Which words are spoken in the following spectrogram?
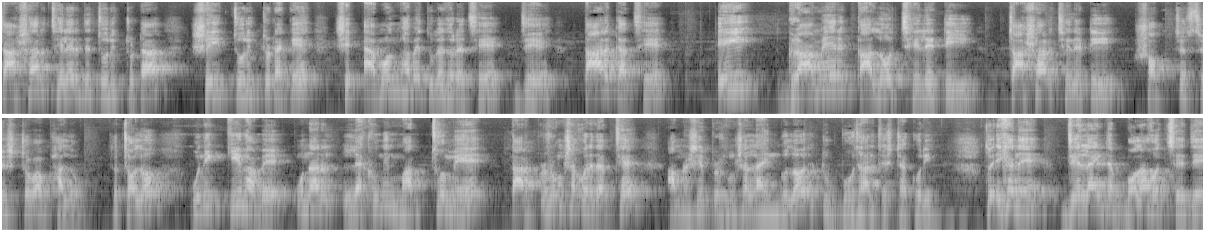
চাষার ছেলের যে চরিত্রটা, সেই চরিত্রটাকে সে এমনভাবে তুলে ধরেছে যে তার কাছে এই গ্রামের কালো ছেলেটি, চাষার ছেলেটি সবচেয়ে শ্রেষ্ঠ বা ভালো। তো চলো, উনি কীভাবে ওনার লেখনীর মাধ্যমে তার প্রশংসা করে যাচ্ছে, আমরা সেই প্রশংসার লাইনগুলো একটু বোঝার চেষ্টা করি। তো এখানে যে লাইনটা বলা হচ্ছে যে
